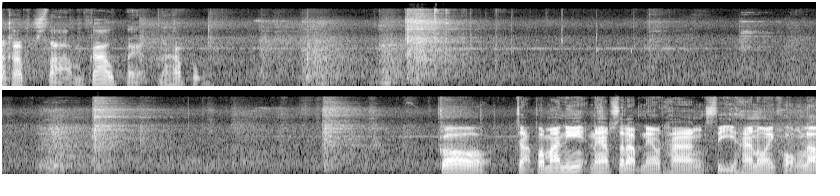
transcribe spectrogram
นะครับสามเก้าแปดนะครับผม ก็จะประมาณนี้นะครับสำหรับแนวทาง4ฮานอยของเรา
